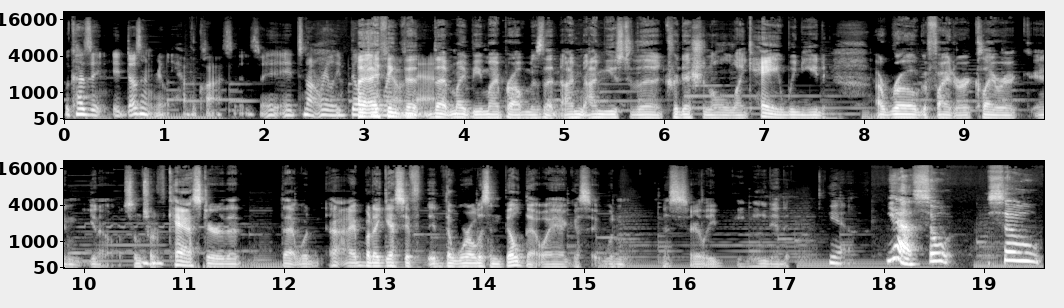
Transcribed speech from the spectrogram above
because it, it doesn't really have the classes. It, it's not really built. Around that. I, I think around that, that might be my problem is that I'm I'm used to the traditional like, hey, we need a rogue, a fighter, a cleric, and you know some sort of mm-hmm. caster that that would. I, but I guess if, if the world isn't built that way, I guess it wouldn't necessarily be needed. Yeah. Yeah, so so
